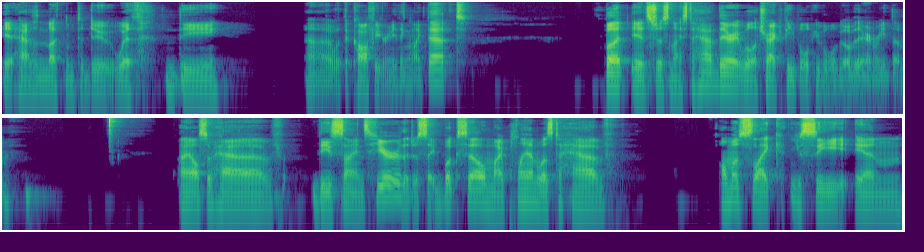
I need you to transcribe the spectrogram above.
It has nothing to do with the uh, with the coffee or anything like that. But it's just nice to have there. It will attract people. People will go over there and read them. I also have these signs here that just say book sale. My plan was to have almost like you see in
